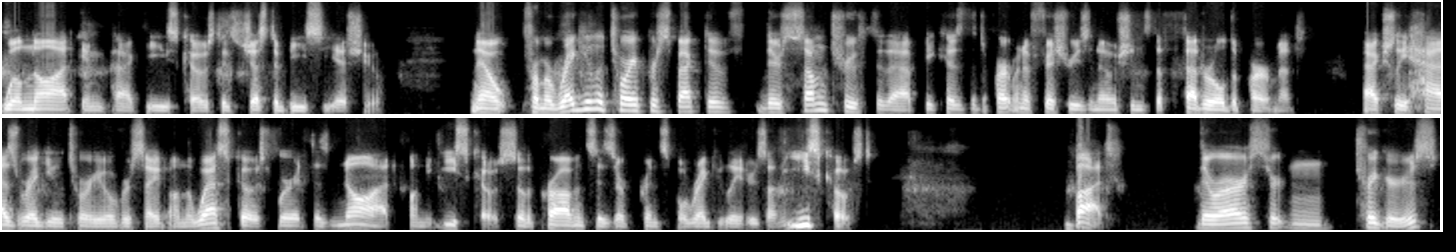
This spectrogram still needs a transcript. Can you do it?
will not impact the East Coast. It's just a BC issue. Now, from a regulatory perspective, there's some truth to that because the Department of Fisheries and Oceans, the federal department, actually has regulatory oversight on the West Coast where it does not on the East Coast. So the provinces are principal regulators on the East Coast. But there are certain triggers.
